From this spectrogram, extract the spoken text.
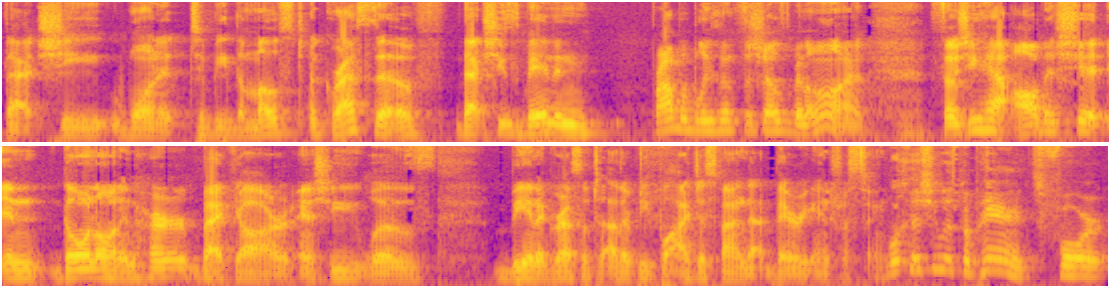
that she wanted to be the most aggressive that she's been in probably since the show's been on. So she had all this shit in going on in her backyard and she was being aggressive to other people. I just find that very interesting. Well, because she was preparing for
